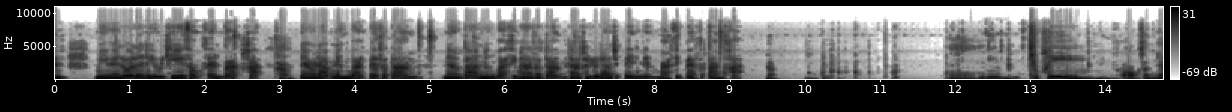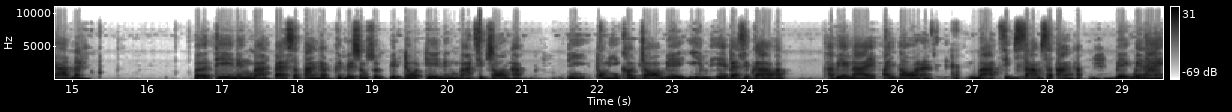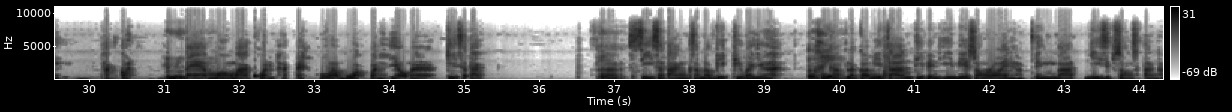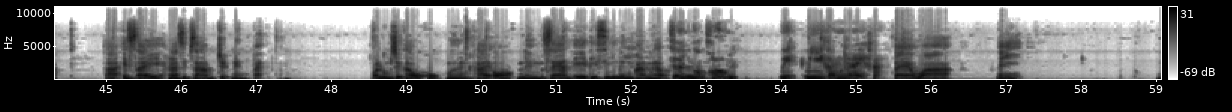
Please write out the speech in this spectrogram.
มีเวลูระดับอยู่ที่200,000บาทค่ะ ครับ แนวรับ1บาท8สตางค์แนวต้าน1บาท15สตางค์ถ้าทะลุได้จะเป็น1บาท18สตางค์ค่ะครับอืมโอเคอืมออกสัญญาณนะ เปิดที่หนึ่งบาทแปดสตางค์ครับ ขึ้นไปสูงสุดปิดโดดที่หนึ่งบาทสิบสองครับ นี่ ตรงนี้เขาจ่อเบรก EMA แปดสิบเก้าครับ ถ้าเบรกได้ไปต่อนะหนึ่งบาทสิบสามสตางค์ครับ เบรกไม่ได้ พักก่อนอืมแต่มองว่าควรพักนะ เพราะว่าบวกวันเดียวมากี่สตางค์อ่าสี่สตางค์สำหรับวิกถือว่าเยอะโอเคครับ แล้วก็มีต้านที่เป็น EMA 200 นะครับ1บาท22สตางค์ครับ RSI 53.18ครับวอลุ่มซื้อเข้า60,000ขายออก100,000 ATC 1,000ครับ ส่วนงบของ วิกมีกำไรค่ะ แต่ว่า นี่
